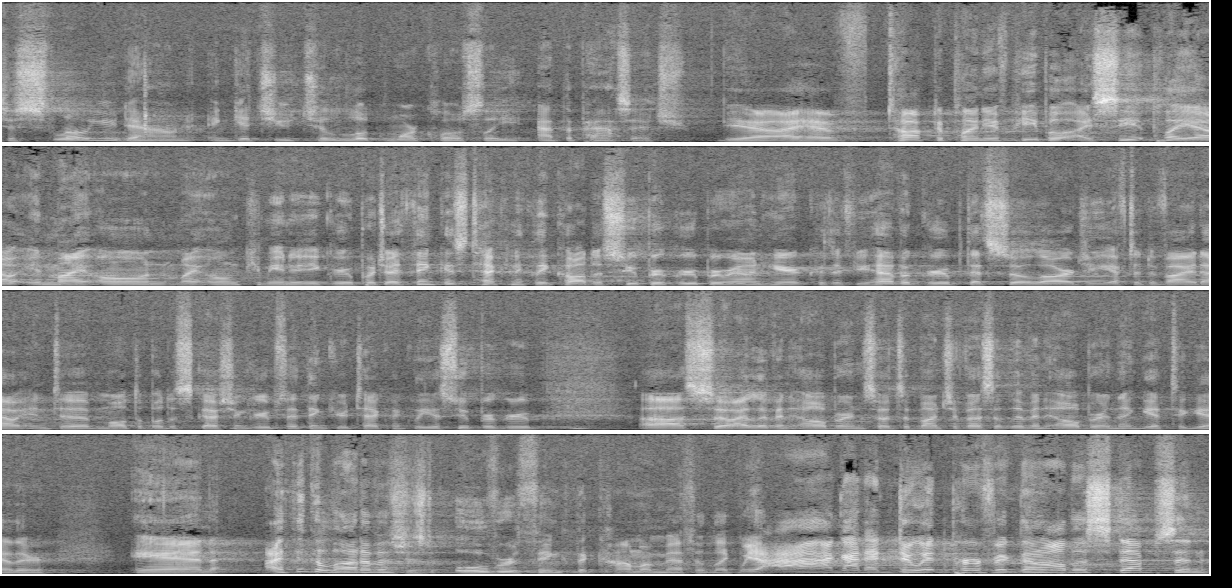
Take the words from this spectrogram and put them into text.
to slow you down and get you to look more closely at the passage. Yeah, I have talked to plenty of people. I see it play out in my own my own community group, which I think is technically called a super group around here. Because if you have a group that's so large that you have to divide out into multiple discussion groups, I think you're technically a super group. Uh, so I live in Elburn, so it's a bunch of us that live in Elburn that get together. And I think a lot of us just overthink the comma method. Like, well, I gotta do it perfect on all the steps. And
